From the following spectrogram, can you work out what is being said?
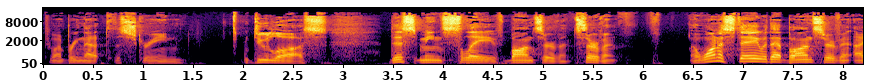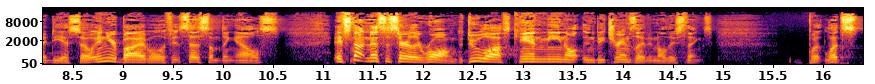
If you want to bring that up to the screen. Doulos. This means slave, bondservant, servant. I want to stay with that bondservant idea. So in your Bible, if it says something else, it's not necessarily wrong. The doulos can mean all, and be translated in all these things. But let's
